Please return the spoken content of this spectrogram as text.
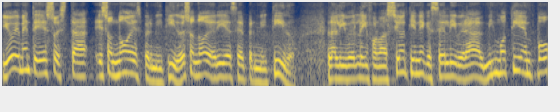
Y obviamente eso está, eso no es permitido, eso no debería ser permitido. La, la información tiene que ser liberada al mismo tiempo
